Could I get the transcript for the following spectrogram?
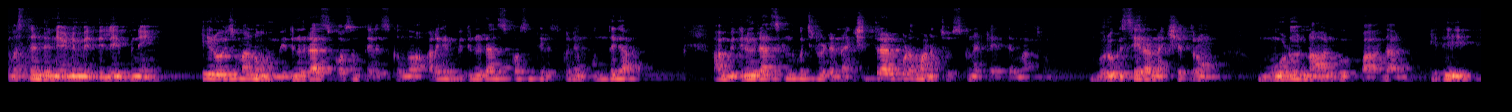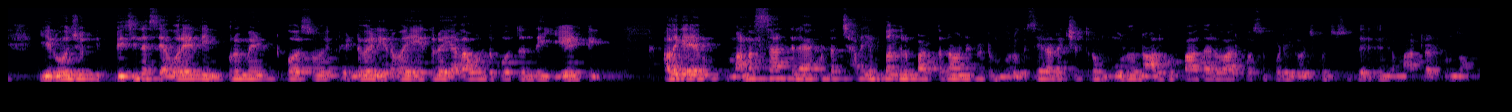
నమస్తే అండి నేను మీ దిలీప్‌ని. ఈరోజు మనం మిథున రాశి కోసం తెలుసుకుందాం. అలాగే మిథున రాశి కోసం తెలుసుకునే ముందుగా, ఆ మిథున రాశి కిందకొచ్చినటువంటి నక్షత్రాలు కూడా మనం చూసుకున్నట్లయితే మాత్రం మృగశిర నక్షత్రం 3, 4 పాదాలు. ఇది ఈరోజు బిజినెస్ ఎవరైతే ఇంప్రూవ్‌మెంట్ కోసం 2025లో ఎలా ఉండిపోతుంది ఏంటి? అలాగే మనశ్శాంతి లేకుండా చాలా ఇబ్బందులు పడుతున్నాం అనేటువంటి మృగశిర నక్షత్రం 3, 4 పాదాల వారి కోసం కూడా ఈరోజు కొంచెం సుదీర్ఘంగా మాట్లాడుకుందాం.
